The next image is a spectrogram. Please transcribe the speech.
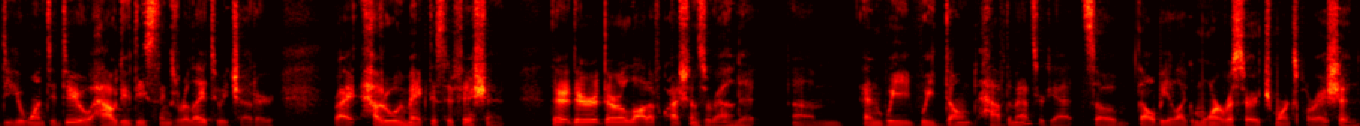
do you want to do? How do these things relate to each other right? How do we make this efficient? There, there, there are a lot of questions around it um, and we we don't have them answered yet. So there'll be like more research more exploration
